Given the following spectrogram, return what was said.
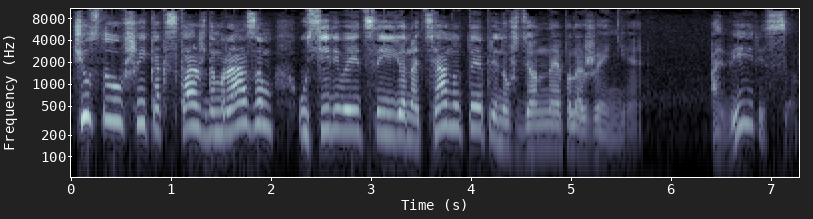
чувствовавшей, как с каждым разом усиливается ее натянутое принужденное положение. А Вересов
